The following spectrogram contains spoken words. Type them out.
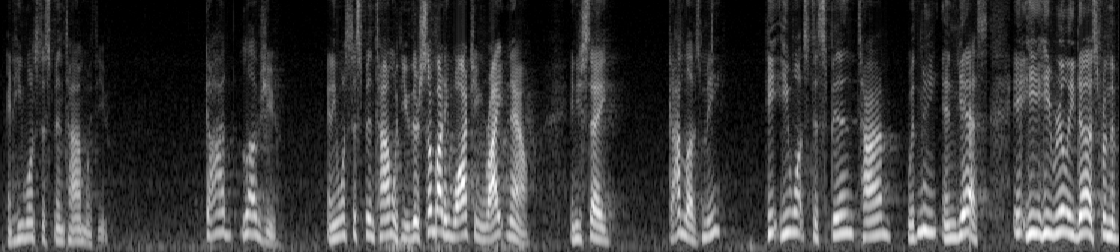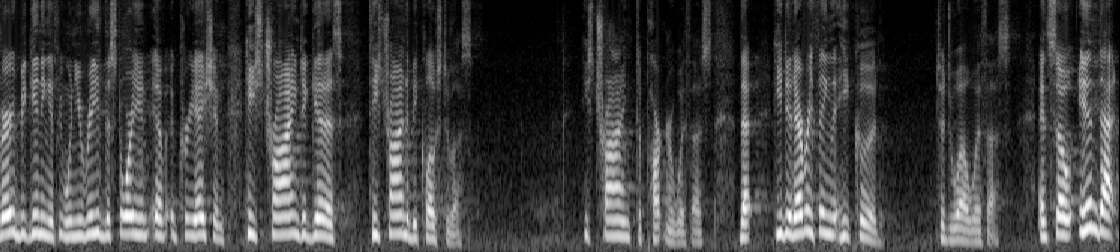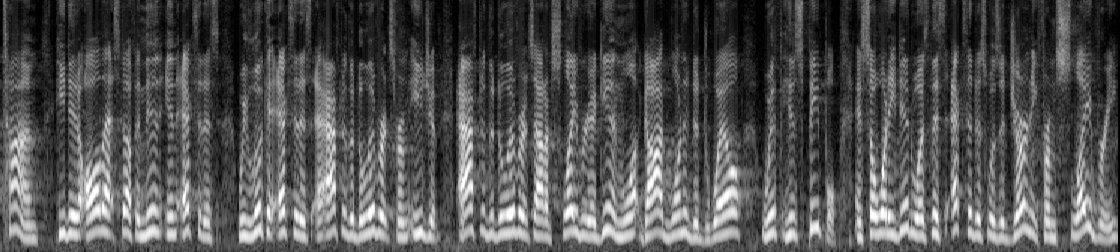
and he wants to spend time with you. God loves you, and he wants to spend time with you. There's somebody watching right now, and you say, God loves me. He, he wants to spend time with me. And yes, it, he, he really does. From the very beginning, if when you read the story in, of, of creation, he's trying to get us, he's trying to be close to us. He's trying to partner with us. That he did everything that he could to dwell with us. And so, in that time, he did all that stuff. And then in Exodus, we look at Exodus after the deliverance from Egypt, after the deliverance out of slavery. Again, God wanted to dwell with his people. And so, what he did was this Exodus was a journey from slavery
